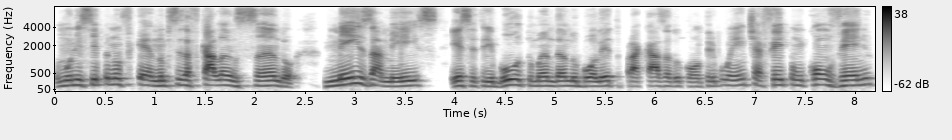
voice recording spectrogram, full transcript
O município não, fica, não precisa ficar lançando mês a mês esse tributo, mandando o boleto para a casa do contribuinte. É feito um convênio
